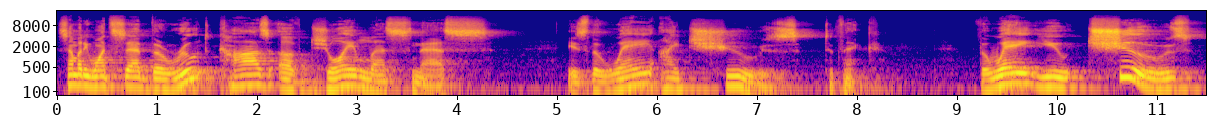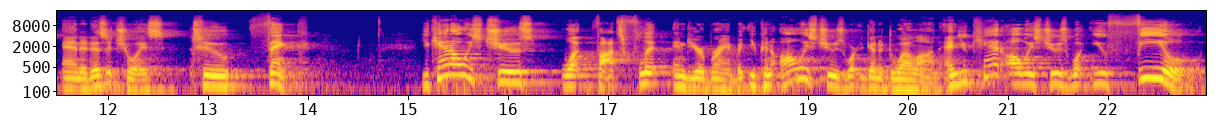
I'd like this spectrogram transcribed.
Somebody once said the root cause of joylessness is the way I choose to think. The way you choose, and it is a choice, to think. You can't always choose what thoughts flit into your brain, but you can always choose what you're going to dwell on. And you can't always choose what you feel,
